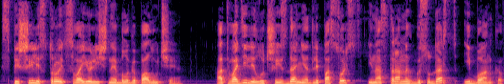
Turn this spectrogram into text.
спешили строить свое личное благополучие. Отводили лучшие издания для посольств иностранных государств и банков,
